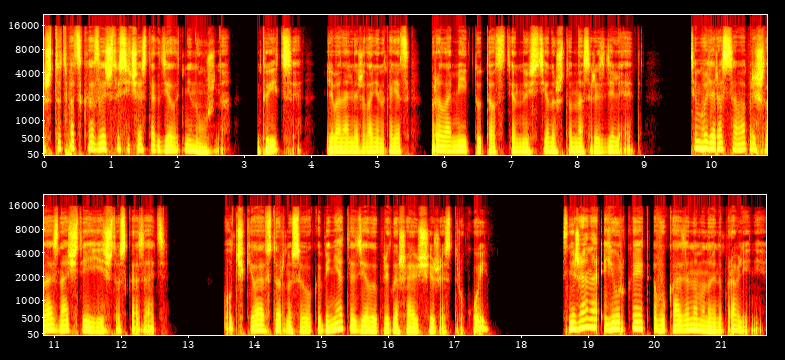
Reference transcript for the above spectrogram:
Что-то подсказывает, что сейчас так делать не нужно. Интуиция или банальное желание, наконец, проломить ту толстенную стену, что нас разделяет. Тем более, раз сама пришла, значит, ей есть что сказать. Молча киваю в сторону своего кабинета, делаю приглашающий жест рукой. Снежана юркает в указанном мной направлении.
